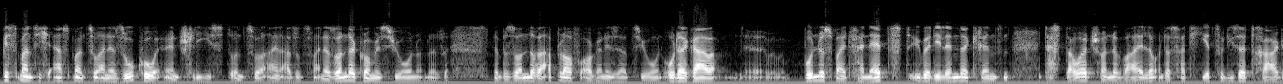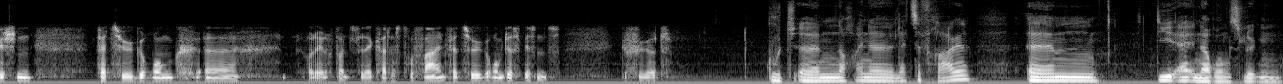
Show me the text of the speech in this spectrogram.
bis man sich erstmal zu einer Soko entschließt und zu ein, also zu einer Sonderkommission oder so eine besondere Ablauforganisation oder gar äh, bundesweit vernetzt über die Ländergrenzen. Das dauert schon eine Weile und das hat hier zu dieser tragischen Verzögerung äh, oder zu der katastrophalen Verzögerung des Wissens geführt. Gut, ähm, noch eine letzte Frage. Ähm, die Erinnerungslücken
